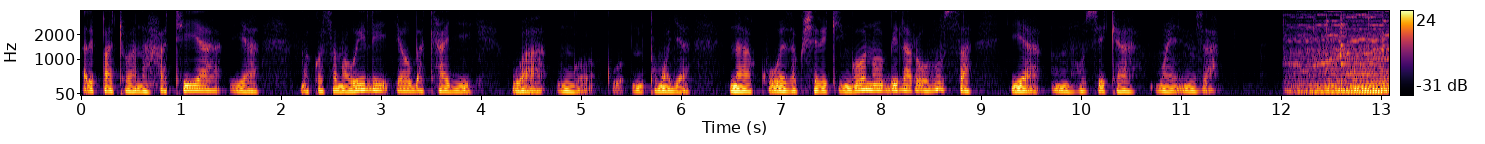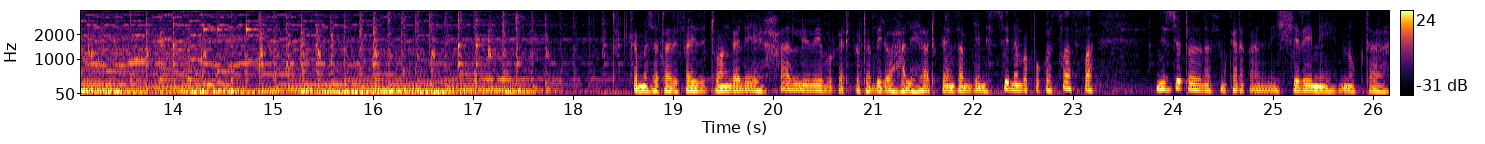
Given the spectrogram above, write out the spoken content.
alipatwa na hatia ya makosa mawili ya ubakaji wa ngo pamoja na kuweza kushiriki ngono bila ruhusa ya mhusika mwenza. Tukikamilisha taarifa hizi, tuangalie hali ilivyo katika utabiri wa hali hewa, tukianza mjini Sydney ambapo kwa sasa nyuzi joto zinasemekana kuwa ni ishirini nukta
